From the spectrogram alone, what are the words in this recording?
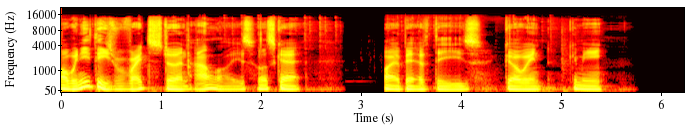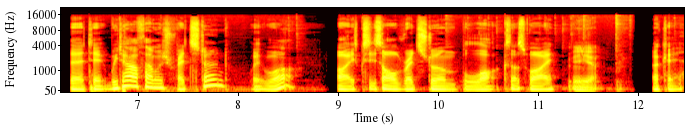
Oh, we need these redstone alloys. Let's get quite a bit of these going. Give me thirty. We don't have that much redstone. Wait, what? Oh, it's it's all redstone blocks. That's why. Yeah. Okay,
